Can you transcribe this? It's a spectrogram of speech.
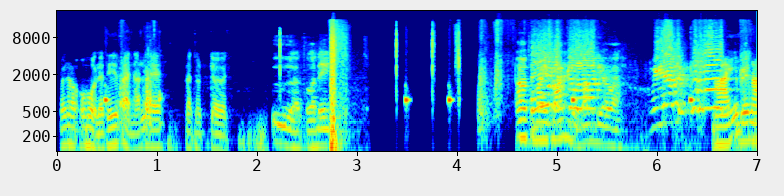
ไม่ต้องโอ้โหเดี๋ยวที่แปดนั้นเลยแต่จุดเกิดเอือตัวเด้งอ้าวทำไมบ้านเหลือบ้านเดียวอะเมียไหนเบนไหน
